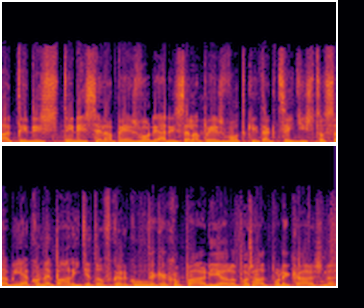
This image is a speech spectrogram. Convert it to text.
a ty když, ty když se napiješ vody a když se napiješ vodky, tak cítíš to samý, jako nepálí tě to v krku. Tak jako pálí, ale pořád polikáš, ne?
